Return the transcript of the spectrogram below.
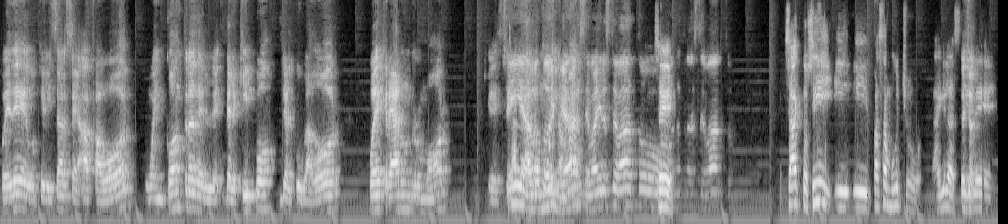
puede utilizarse a favor o en contra del, del equipo, del jugador, puede crear un rumor. Que Sí, algo rato muy de ah, se va a ir este vato, Sí. van a traer este vato. Exacto, sí, y, y pasa mucho. Águilas De hecho, tiene,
